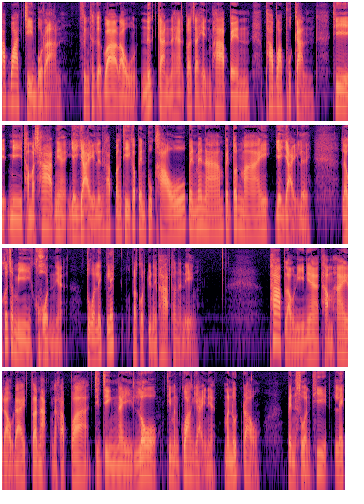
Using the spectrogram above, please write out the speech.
าพวาดจีนโบราณ ซึ่งถ้าเกิดว่าเรานึกกันนะฮะก็จะเห็นภาพเป็นภาพวาดผู้กันที่มีธรรมชาติเนี่ยใหญ่ ๆ เลยนะครับ บางทีก็เป็นภูเขาเป็นแม่น้ำเป็นต้นไม้ใหญ่ ๆ เลย แล้วก็จะมีคนเนี่ยตัวเล็กๆ ปรากฏอยู่ในภาพเท่านั้นเอง ภาพเหล่านี้เนี่ยทำให้เราได้ตระหนักนะครับว่าจริง ๆ ในโลกที่มันกว้างใหญ่เนี่ยมนุษย์เราเป็นส่วนที่เล็ก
